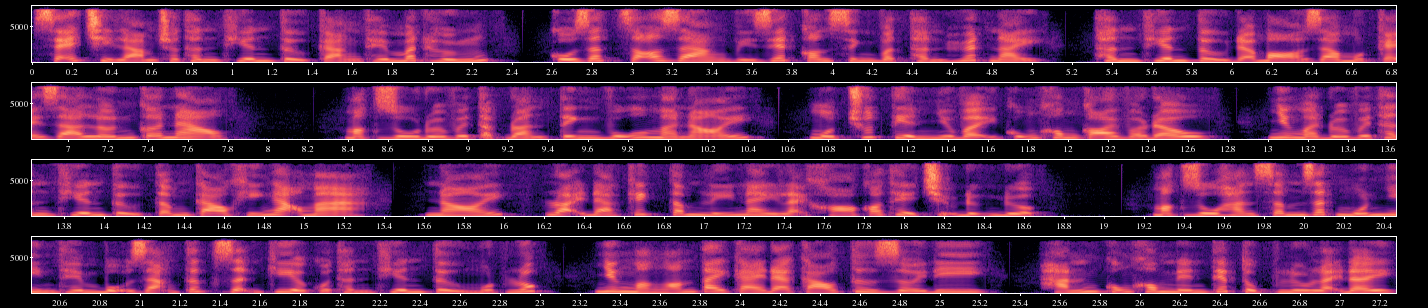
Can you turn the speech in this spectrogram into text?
sẽ chỉ làm cho thần thiên tử càng thêm mất hứng. Cô rất rõ ràng vì giết con sinh vật thần huyết này, thần thiên tử đã bỏ ra một cái giá lớn cỡ nào. Mặc dù đối với tập đoàn tinh vũ mà nói, một chút tiền như vậy cũng không coi vào đâu, nhưng mà đối với thần thiên tử tâm cao khí ngạo mà, nói, loại đả kích tâm lý này lại khó có thể chịu đựng được. Mặc dù Hàn Sâm rất muốn nhìn thêm bộ dạng tức giận kia của thần thiên tử một lúc, nhưng mà ngón tay cái đã cáo từ rời đi, hắn cũng không nên tiếp tục lưu lại đây.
